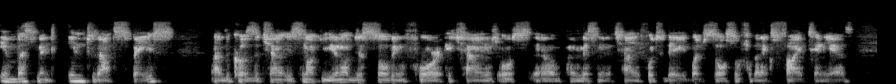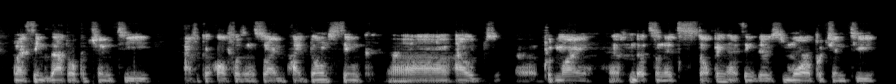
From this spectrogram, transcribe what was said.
investment into that space. Uh, because the challenge is not you're not just solving for a challenge or uh, investing in a challenge for today, but it's also for the next five, ten years. And I think that opportunity Africa offers. And so I, I don't think uh, I would uh, put my bets on it stopping. I think there's more opportunity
